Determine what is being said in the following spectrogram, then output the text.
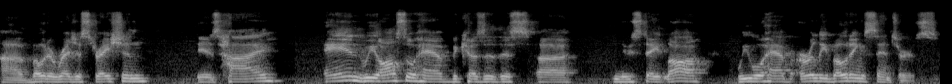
Uh, voter registration is high and we also have, because of this uh, new state law, we will have early voting centers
